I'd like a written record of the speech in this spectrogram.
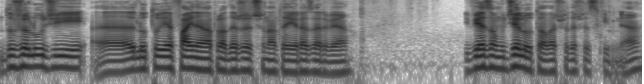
dużo ludzi e, lutuje fajne naprawdę rzeczy na tej rezerwie. I wiedzą gdzie lutować przede wszystkim, nie?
